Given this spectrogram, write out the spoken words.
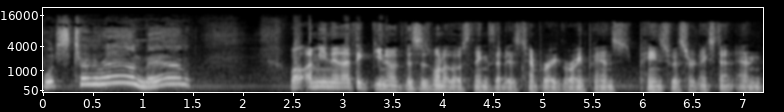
We'll just turn around, man. Well, I mean, and I think you know this is one of those things that is temporary growing pains, pains to a certain extent. And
